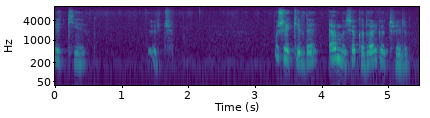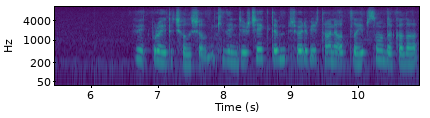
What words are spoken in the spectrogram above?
2 3 bu şekilde en başa kadar götürelim Evet burayı da çalışalım. 2 zincir çektim. Şöyle bir tane atlayıp sonda kalan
